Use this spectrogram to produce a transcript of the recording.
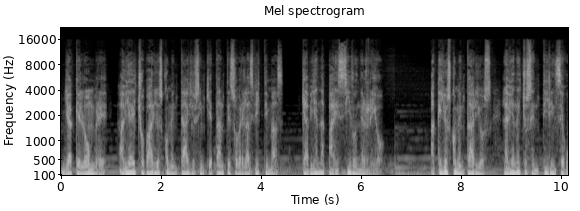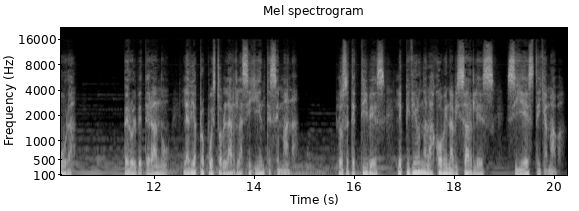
ya que el hombre había hecho varios comentarios inquietantes sobre las víctimas que habían aparecido en el río. Aquellos comentarios la habían hecho sentir insegura, pero el veterano le había propuesto hablar la siguiente semana. Los detectives le pidieron a la joven avisarles si éste llamaba.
